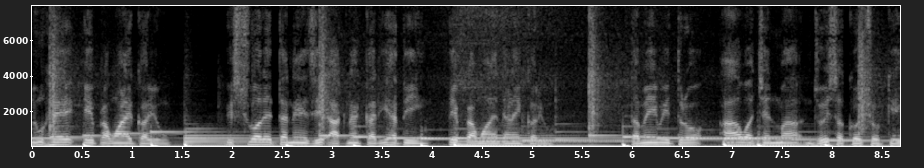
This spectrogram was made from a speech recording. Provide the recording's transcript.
નુહે એ પ્રમાણે કર્યું. ઈશ્વરે તને જે આજ્ઞા કરી હતી તે પ્રમાણે તેણે કર્યું. તમે મિત્રો આ વચનમાં જોઈ શકો છો કે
